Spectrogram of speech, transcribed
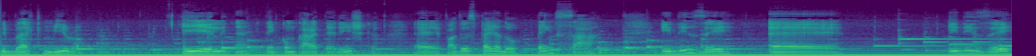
De Black Mirror. E ele né, tem como característica é, fazer o espectador pensar e dizer é, e dizer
